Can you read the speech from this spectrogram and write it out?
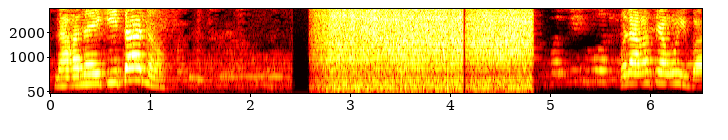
Wala ka nakikita, no? Wala kasi ako iba.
